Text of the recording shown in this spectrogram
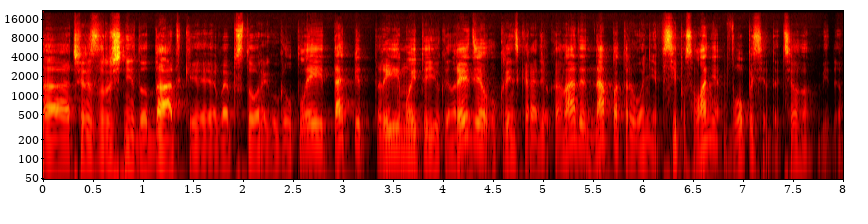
е, через зручні додатки Web Store і Google Play та підтримуйте UCAN Radio, Українське Радіо Канади на Патреоні. Всі посилання в описі до цього відео.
